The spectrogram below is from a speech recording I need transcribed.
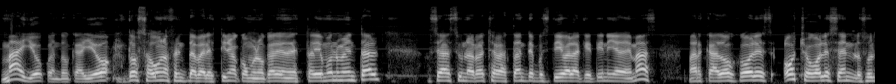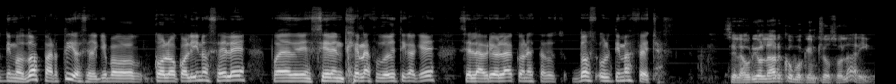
mayo, cuando cayó 2 a 1 frente a Palestino como local en el Estadio Monumental. O sea, hace una racha bastante positiva la que tiene y además marca dos goles, ocho goles en los últimos dos partidos. El equipo colocolino se le puede decir en tierra futbolística que se le abrió el arco en estas dos últimas fechas. Se le abrió el arco porque entró Solari.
